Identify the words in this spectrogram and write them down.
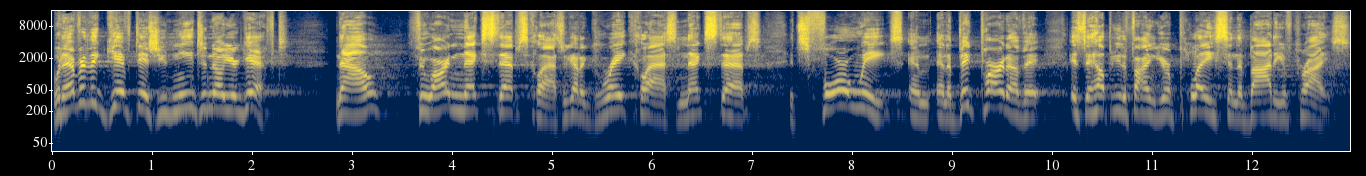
Whatever the gift is, you need to know your gift. Now, through our Next Steps class, we got a great class, Next Steps. It's four weeks, and, and a big part of it is to help you to find your place in the body of Christ.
